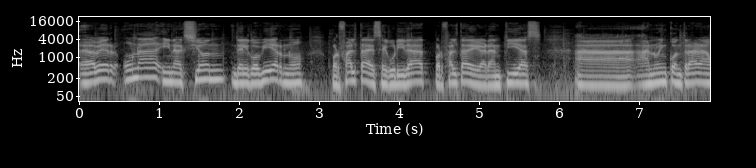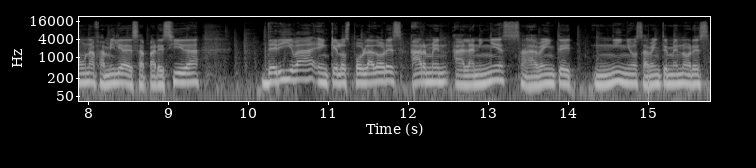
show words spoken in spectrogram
A ver, un una inacción del gobierno por falta de seguridad, por falta de garantías, a, no encontrar a una familia desaparecida, deriva en que los pobladores armen a la niñez, a 20 niños, a 20 menores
